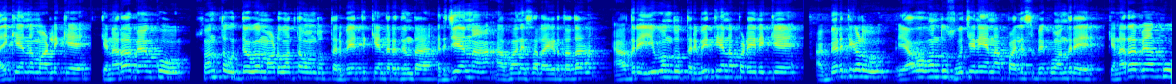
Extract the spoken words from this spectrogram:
ಆಯ್ಕೆಯನ್ನ ಮಾಡಲಿಕ್ಕೆ ಕೆನರಾ ಬ್ಯಾಂಕು ಸ್ವಂತ ಉದ್ಯೋಗ ಮಾಡುವಂತ ಒಂದು ತರಬೇತಿ ಕೇಂದ್ರದಿಂದ ಅರ್ಜಿಯನ್ನ ಆಹ್ವಾನಿಸಲಾಗಿರ್ತದ. ಆದ್ರೆ ಈ ಒಂದು ತರಬೇತಿಯನ್ನ ಪಡೆಯಲಿಕ್ಕೆ ಅಭ್ಯರ್ಥಿಗಳು ಯಾವ ಒಂದು ಸೂಚನೆಯನ್ನ ಪಾಲಿಸಬೇಕು ಅಂದ್ರೆ ಕೆನರಾ ಬ್ಯಾಂಕು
